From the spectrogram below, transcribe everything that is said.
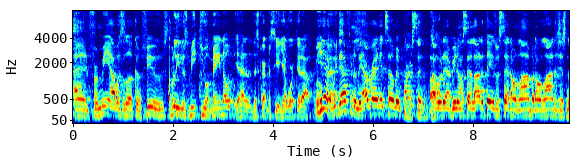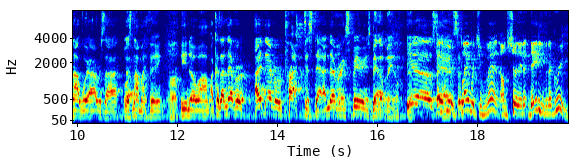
And for me, I was a little confused. I believe it was me, you and Maino. You had a discrepancy, and y'all worked it out. Yeah, fast. we definitely. I ran into him in person or whatever. You know, what I'm saying a lot of things were said online, but online is just not where I reside. That's not my thing. Uh-huh. You know, um, because I never, I never practiced that. I never experienced Big that. up, Maino. You know what I'm And if you explain what you meant, I'm sure they'd, they'd even agree.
